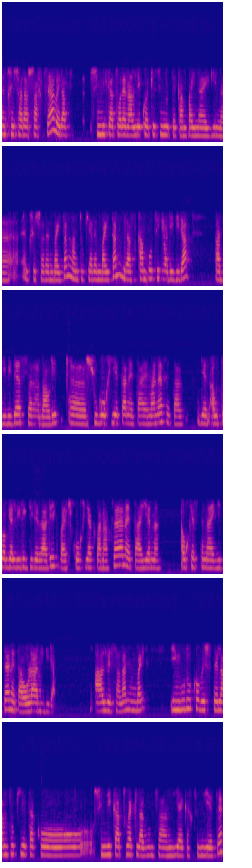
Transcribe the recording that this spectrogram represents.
enpresara sartzea, beraz sindikatuaren aldeko ezin dute kanpaina egin uh, enpresaren baitan, lantukiaren baitan, beraz kanpotik ari dira, adibidez, uh, bauri, uh, eta emanez, eta jen autogeldirik direlarik, ba, eskurriak banatzen, eta hien aurkeztena egiten eta hola ari dira. Ahal bezala nunbait, inguruko beste lantokietako sindikatuek laguntza handia ekartzen diete.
